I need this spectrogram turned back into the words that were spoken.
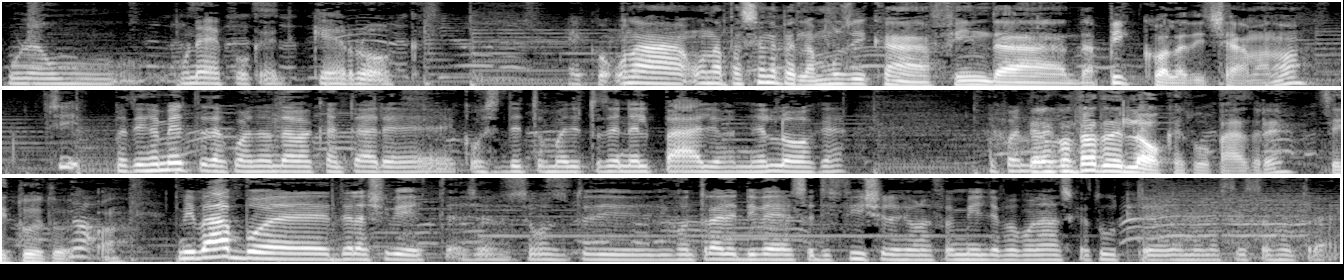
una, un, un'epoca che è rock. Ecco, una, una, passione per la musica fin da, da, piccola, diciamo, no? Sì, praticamente da quando andavo a cantare, cosiddetto, mi ha detto te nel palio, nell'Oca. Quando... Ti raccontato dell'Oca tuo padre? Sei tu e tu? No, mio babbo è della Civetta, cioè, siamo tutti di, di contrarie diverse, è difficile che una famiglia proprio nasca tutte nella stessa contraria.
